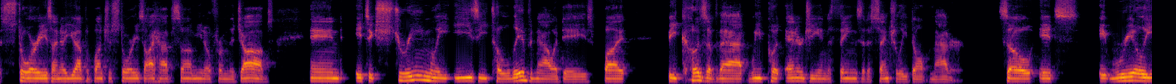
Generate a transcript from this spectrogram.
stories. I know you have a bunch of stories. I have some, you know, from the jobs. And it's extremely easy to live nowadays, but because of that, we put energy into things that essentially don't matter. So it's it really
